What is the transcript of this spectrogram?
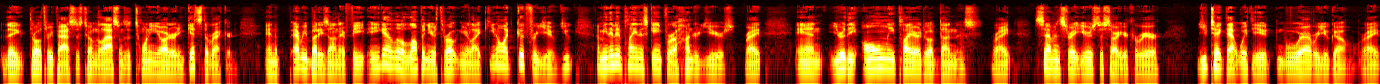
they throw three passes to him. The last one's a 20 yarder, and he gets the record and everybody's on their feet, and you got a little lump in your throat, and you're like, you know what? Good for you. You, I mean, they've been playing this game for a hundred years, right? And you're the only player to have done this, right? Seven straight years to start your career. You take that with you wherever you go, right?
